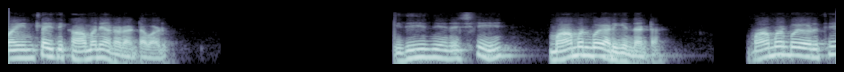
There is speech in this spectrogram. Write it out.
మా ఇంట్లో ఇది కామని అన్నాడంట వాడు. ఇదేంది? అనేసి మామన్ పోయి అడిగిందంట. మామని పోయి అడిగితే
